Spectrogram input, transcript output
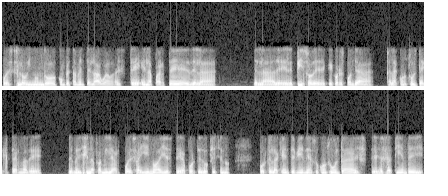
pues lo inundó completamente el agua, este en la parte de la de la del piso de que corresponde a la consulta externa de de medicina familiar, pues ahí no hay este aporte de oxígeno, porque la gente viene a su consulta, este, se atiende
